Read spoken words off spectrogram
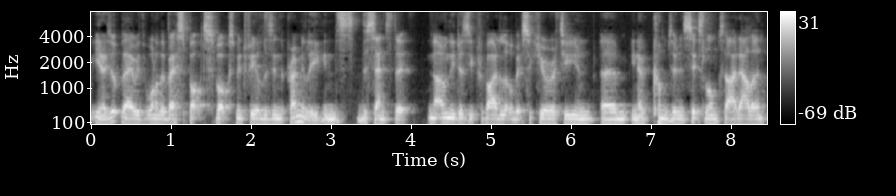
you know he's up there with one of the best box box midfielders in the Premier League in the sense that not only does he provide a little bit of security and um, you know comes in and sits alongside Allen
